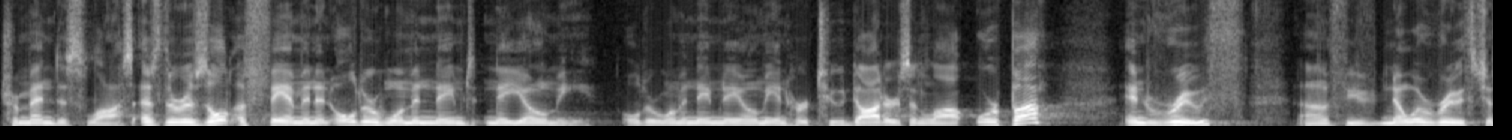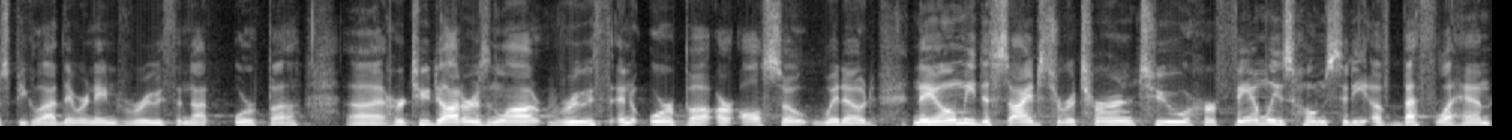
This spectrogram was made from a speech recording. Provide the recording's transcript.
tremendous loss? As the result of famine, an older woman named Naomi, older woman named Naomi, and her two daughters in law, Orpah and Ruth, uh, if you know a Ruth, just be glad they were named Ruth and not Orpah. Uh, her two daughters in law, Ruth and Orpah, are also widowed. Naomi decides to return to her family's home city of Bethlehem,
